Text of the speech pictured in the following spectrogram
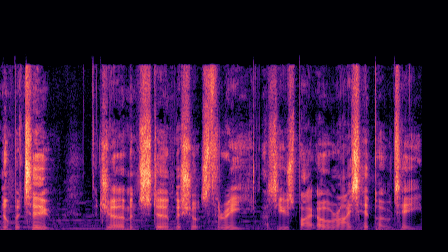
Number 2. The German Sturmgeschütz 3, as used by Oarai's Hippo team.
